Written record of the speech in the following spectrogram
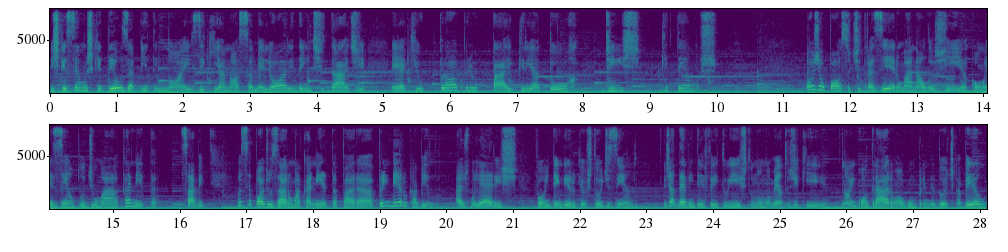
Esquecemos que Deus habita em nós e que a nossa melhor identidade é a que o próprio Pai Criador diz que temos. Hoje eu posso te trazer uma analogia com o exemplo de uma caneta. Sabe, você pode usar uma caneta para prender o cabelo. As mulheres vão entender o que eu estou dizendo. Já devem ter feito isto no momento de que não encontraram algum prendedor de cabelo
